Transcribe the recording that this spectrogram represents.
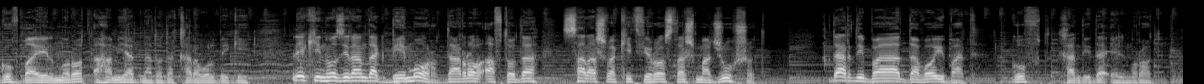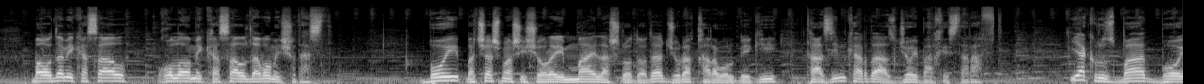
гуфт ба элмурод аҳамият надода қаравулбегӣ лекин ҳозирандак бемор дар роҳ афтода сараш ва китфи росташ маҷрӯҳ шуд. Дарди бад давои бад гуфт хандида элмурод. Ба одами касал ғуломи касал даво мешудааст. Бой ба чашмаш ишораи майлашро дода ҷура қаравулбегӣ таъзим карда аз ҷой бархеста рафт. Як рӯз баъд бой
